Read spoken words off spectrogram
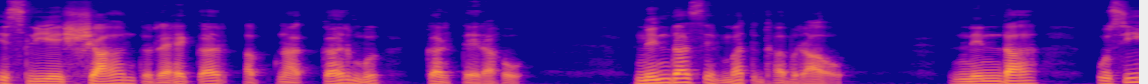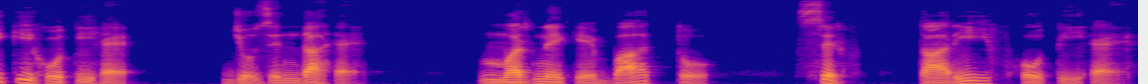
इसलिए शांत रहकर अपना कर्म करते रहो। निंदा से मत घबराओ। निंदा उसी की होती है जो ज़िंदा है। मरने के बाद तो सिर्फ़ तारीफ़ होती है।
